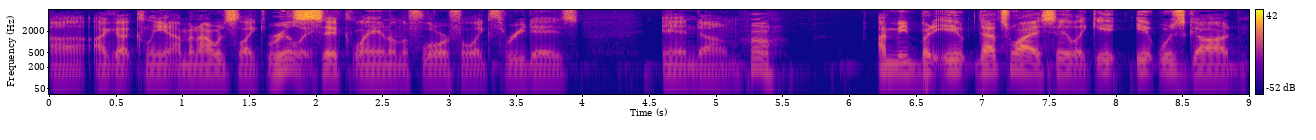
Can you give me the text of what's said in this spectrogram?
Uh, I got clean. I mean, I was like Really? sick, laying on the floor for like three days, and um, huh. I mean, but it, that's why I say like it. It was God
